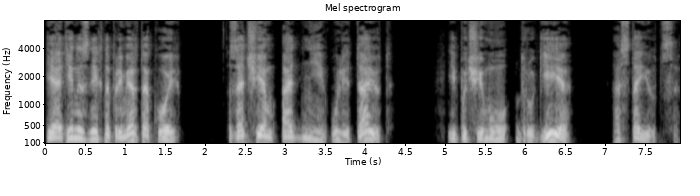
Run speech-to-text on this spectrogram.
И один из них, например, такой. Зачем одни улетают и почему другие остаются?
